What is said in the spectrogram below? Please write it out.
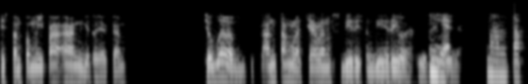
Sistem pemipaan gitu ya kan. Coba tantang lah challenge diri sendiri lah gitu. Iya, intinya. mantap.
